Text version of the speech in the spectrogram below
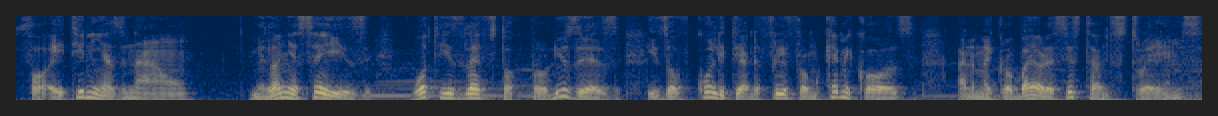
for 18 years now. Melonye says what his livestock produces is of quality and free from chemicals and microbial-resistant strains.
